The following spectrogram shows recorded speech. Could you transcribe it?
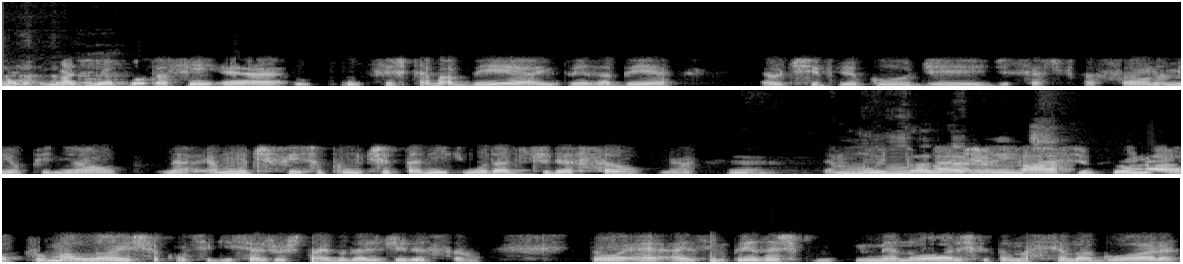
mas, mas o meu ponto, assim, é, o sistema B, a empresa B, é o típico de, de certificação, na minha opinião. Né? É muito difícil para um Titanic mudar de direção, né? É, é muito uhum. mais fácil para uma, uma lancha conseguir se ajustar e mudar de direção. Então, é, as empresas menores que estão nascendo agora,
